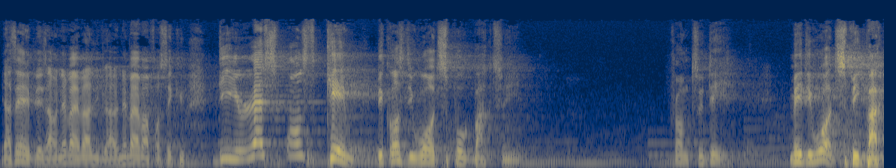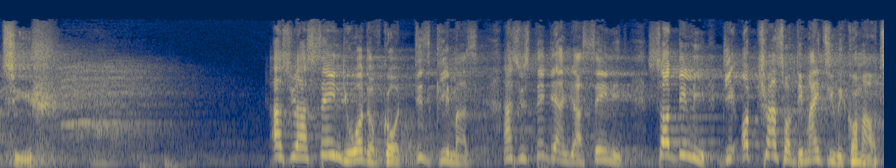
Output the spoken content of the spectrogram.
You are saying in a place, I will never ever leave you, I will never ever forsake you. The response came because the word spoke back to him. From today, may the word speak back to you. As you are saying the word of God, these glimmers, as you stay there and you are saying it, suddenly the utterance of the mighty will come out.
